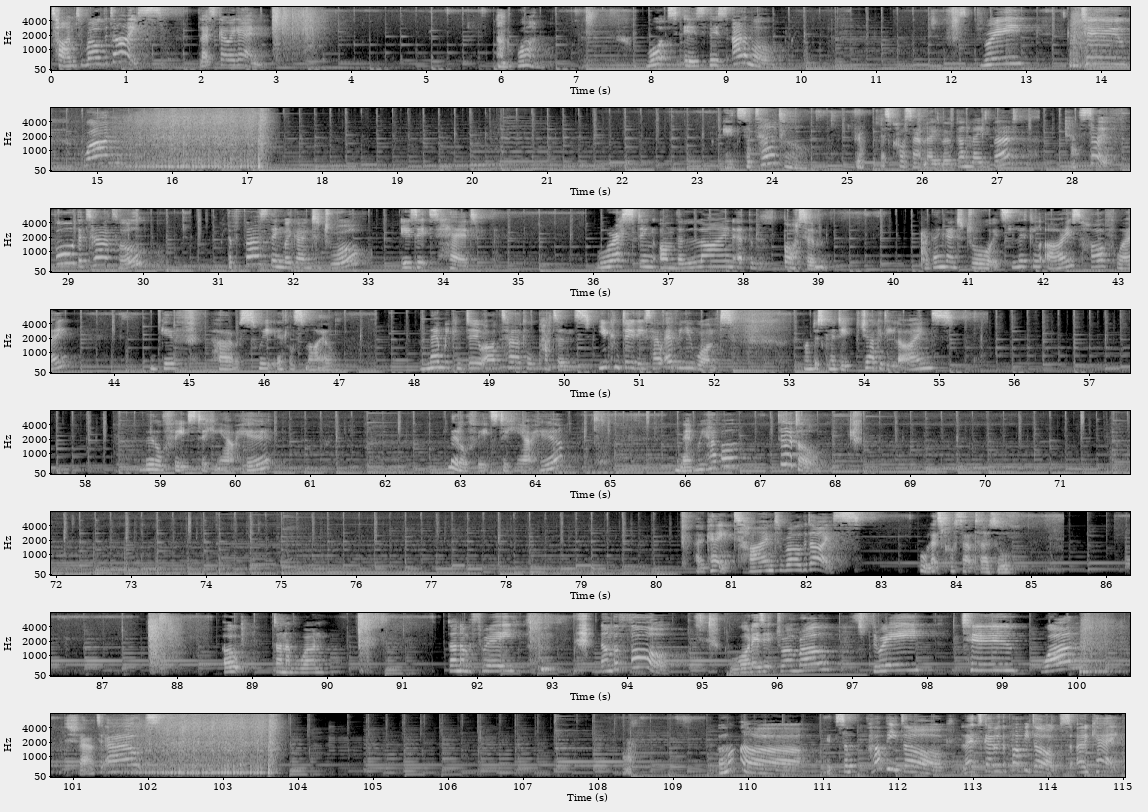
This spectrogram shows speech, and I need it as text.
Time to roll the dice. Let's go again. Number one. What is this animal? Three, two, one. It's a turtle. Let's cross out ladybird. We've done ladybird. So for the turtle, the first thing we're going to draw is its head, resting on the line at the bottom. We're then going to draw its little eyes halfway and give her a sweet little smile. And then we can do our turtle patterns. You can do these however you want. I'm just going to do jaggedy lines. Little feet sticking out here. Little feet sticking out here. And then we have our turtle. Okay, time to roll the dice. Oh, let's cross out turtle. Oh, done number one. Done number three. number four. What is it, drum roll? Three, two, one. Shout it out. Ah, it's a puppy dog. Let's go with the puppy dogs. Okay.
